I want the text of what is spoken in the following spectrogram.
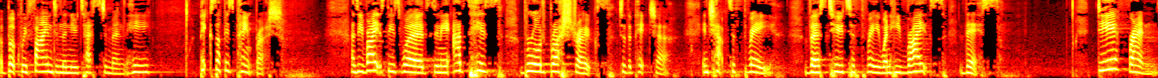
a book we find in the New Testament, he picks up his paintbrush as he writes these words and he adds his broad brushstrokes to the picture in chapter 3, verse 2 to 3, when he writes this Dear friends,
